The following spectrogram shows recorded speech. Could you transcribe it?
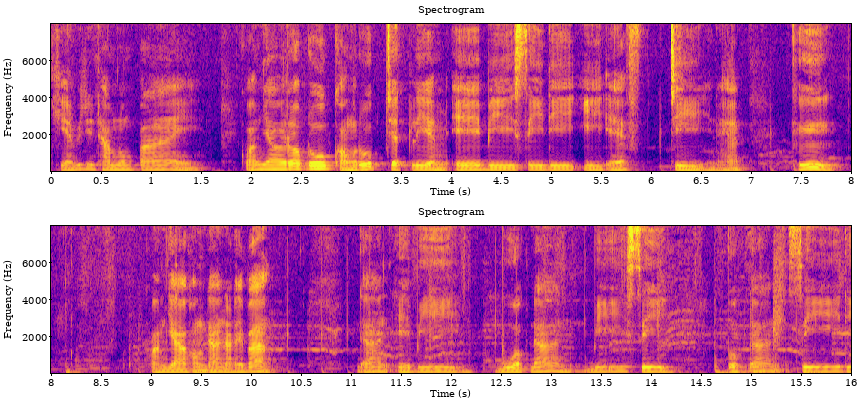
เขียนวิธีทำลงไป ความยาวรอบรูปของรูปเจ็ดเหลี่ยม A B C D E F G นะครับ คือ ความยาวของด้านอะไรบ้าง ด้าน AB บวกด้าน BC บวกด้าน CD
